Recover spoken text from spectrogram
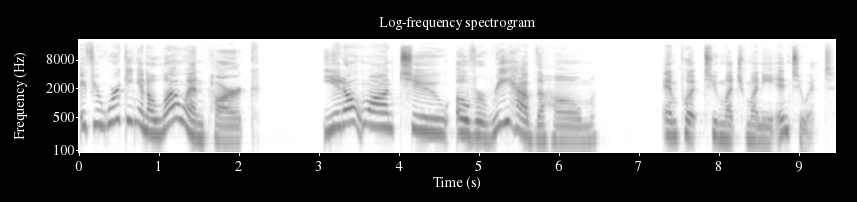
if you're working in a low end park, you don't want to over rehab the home and put too much money into it.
